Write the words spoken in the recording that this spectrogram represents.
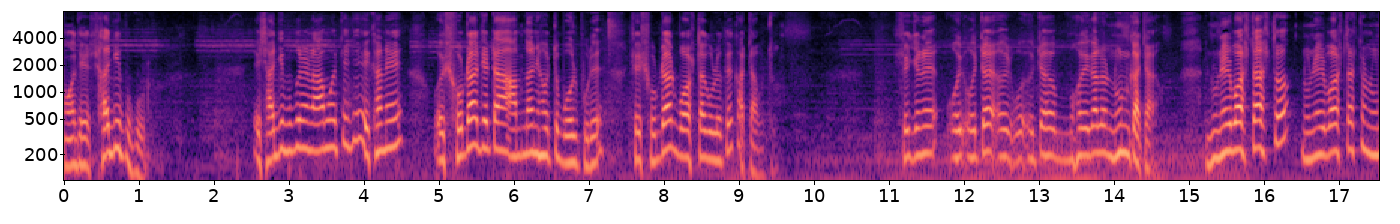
আমাদের সাজি পুকুর এই সাজি পুকুরের নাম হচ্ছে যে এখানে ওই সোডা যেটা আমদানি হতো বোলপুরে, সেই সোডার বস্তাগুলোকে কাটা হতো। সেই জন্যে ওই ওইটা ওইটা হয়ে গেল নুন কাঁচা। নুনের বস্তা আসতো, নুনের বস্তা আসতো, নুন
